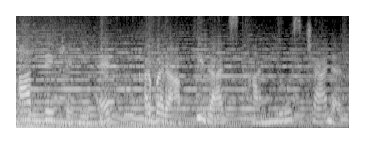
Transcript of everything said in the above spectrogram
आप देख रहे हैं खबर आपकी राजस्थान न्यूज़ चैनल।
